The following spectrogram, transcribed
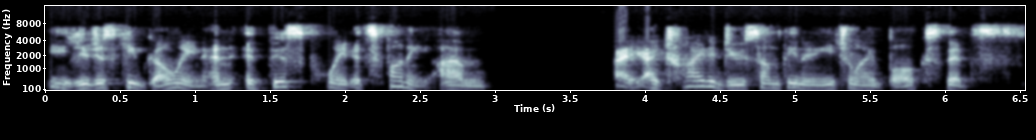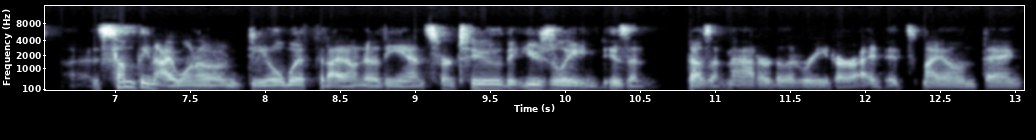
you just keep going. And at this point, it's funny. Um, I, I try to do something in each of my books that's uh, something I want to deal with that I don't know the answer to. That usually isn't doesn't matter to the reader. I, it's my own thing.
